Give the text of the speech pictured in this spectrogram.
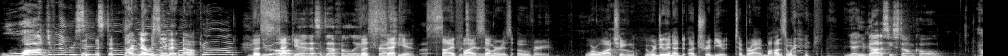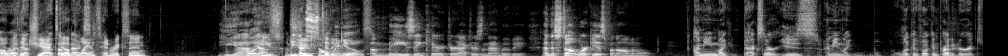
What? You've never seen Stone I've never seen it, Oh no. my god. the You, oh second man, that's definitely the second uh, sci-fi material. summer is over, we're watching. We're doing a, a tribute to Brian Bosworth. Yeah, you got to see Stone Cold. Oh, right, with a that's- jacked that's up next. Lance Henriksen. He, yeah, What? yeah. He's I mean, there's juiced so to the many gills. amazing character actors in that movie, and the stunt work is phenomenal. I mean, like Baxley is. I mean, like look at fucking Predator. It's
